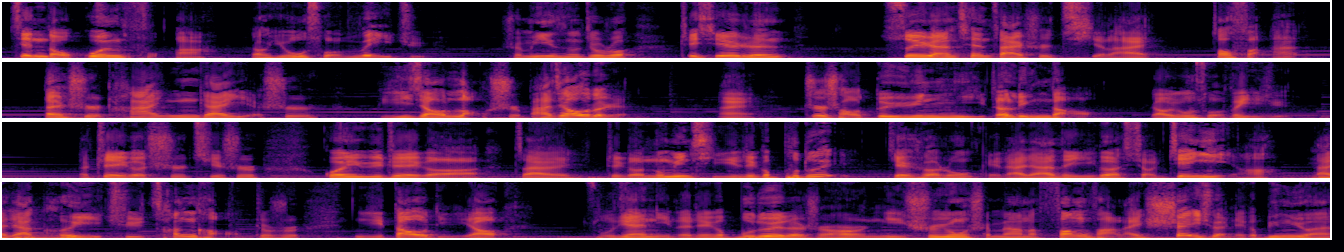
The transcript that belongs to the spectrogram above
见到官府啊要有所畏惧。什么意思呢？就是说，这些人虽然现在是起来造反，但是他应该也是比较老实巴交的人，哎，至少对于你的领导要有所畏惧。那这个是其实关于这个在这个农民起义这个部队建设中给大家的一个小建议啊，大家可以去参考。就是你到底要组建你的这个部队的时候，你是用什么样的方法来筛选这个兵员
